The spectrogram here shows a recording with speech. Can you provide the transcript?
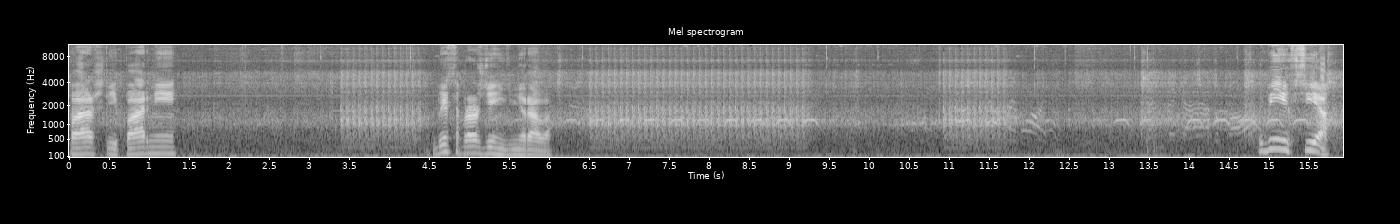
пошли, парни. Без сопровождения генерала. Убей их всех!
